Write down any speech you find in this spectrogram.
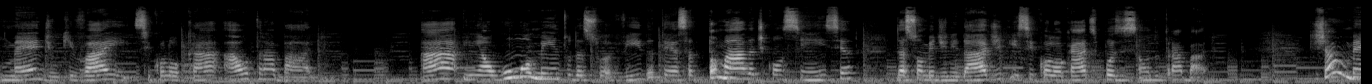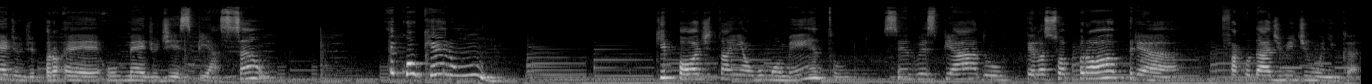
um médium que vai se colocar ao trabalho, a em algum momento da sua vida ter essa tomada de consciência da sua mediunidade e se colocar à disposição do trabalho. Já o médium de, é, o médium de expiação é qualquer um que pode estar em algum momento sendo espiado pela sua própria faculdade mediúnica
